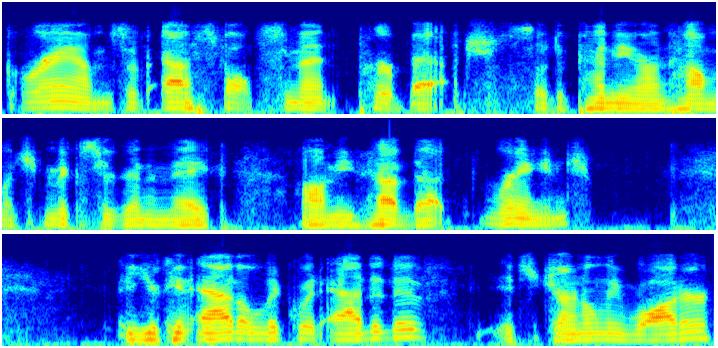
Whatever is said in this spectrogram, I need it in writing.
grams of asphalt cement per batch. So depending on how much mix you're going to make, um, you have that range. You can add a liquid additive. It's generally water.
